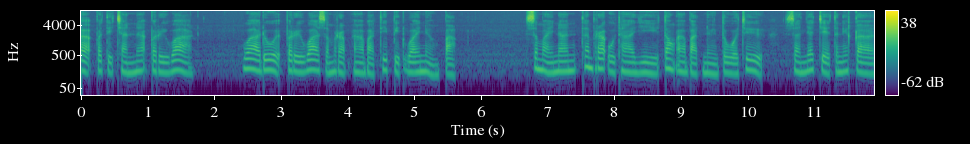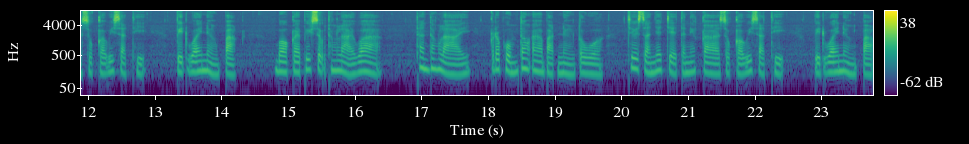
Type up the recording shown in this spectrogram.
ปักขะปฏิชันนะปริวาสว่าด้วยปริวาสสำหรับอาบัติที่ปิดไว้หนึ่งปัก สมัยนั้นท่านพระอุทายีต้องอาบัติหนึ่งตัวชื่อ สัญญเจตนิกาสุขวิสัตถิ ปิดไว้หนึ่งปัก บอกแก่ภิกษุทั้งหลายว่า ท่านทั้งหลาย กระผมต้องอาบัติหนึ่งตัว ชื่อสัญญเจตนิกาสุขวิสัตถิ ปิดไว้หนึ่งปัก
